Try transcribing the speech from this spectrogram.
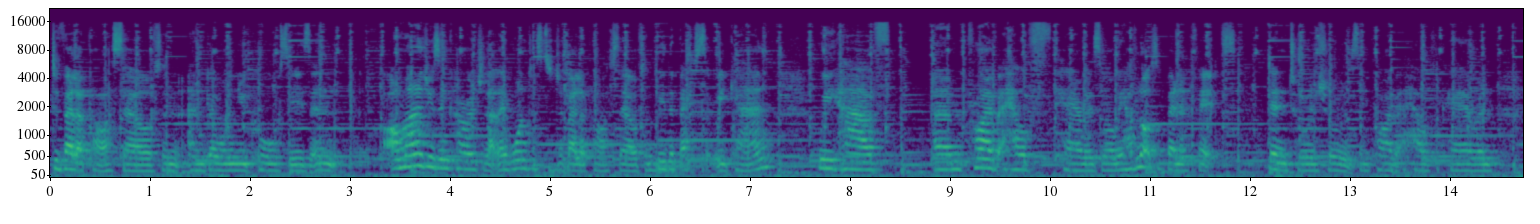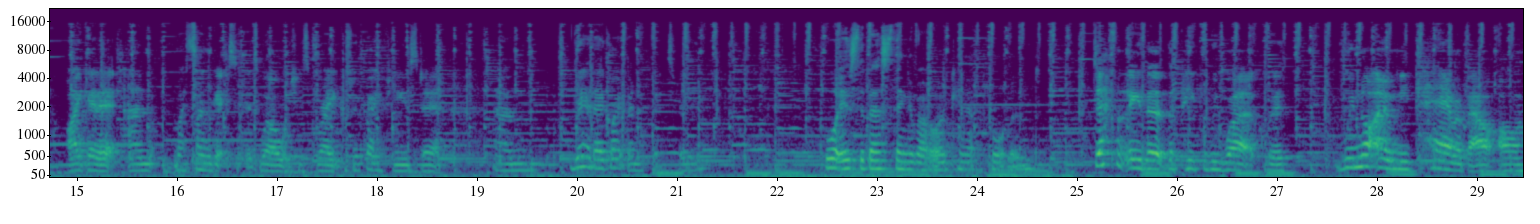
develop ourselves and, and go on new courses. And our managers encourage that. They want us to develop ourselves and be the best that we can. We have um, private health care as well. We have lots of benefits, dental insurance and private health care and I get it and my son gets it as well, which is great because we've both used it. Um, yeah, they're great benefits really. What is the best thing about working at Portland? Definitely the, the people we work with. We not only care about our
